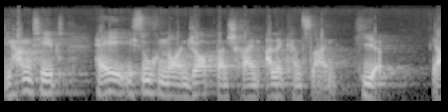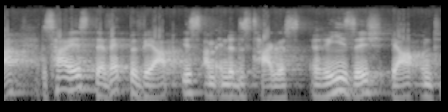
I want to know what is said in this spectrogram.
die Hand hebt, hey, ich suche einen neuen Job, dann schreien alle Kanzleien hier. Ja, das heißt, der Wettbewerb ist am Ende des Tages riesig, ja, und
